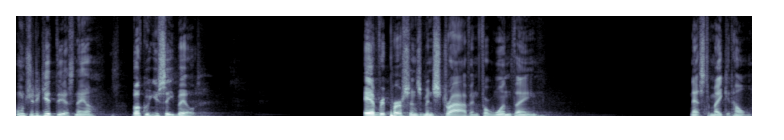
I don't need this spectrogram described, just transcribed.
I want you to get this now. Buckle your seatbelt. Every person's been striving for one thing, and that's to make it home.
